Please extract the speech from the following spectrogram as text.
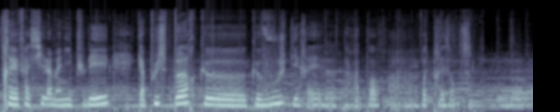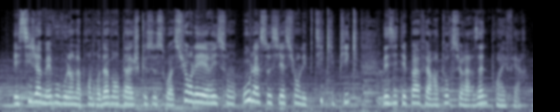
très facile à manipuler, qui a plus peur que, que vous, je dirais, par rapport à votre présence. Et si jamais vous voulez en apprendre davantage, que ce soit sur les hérissons ou l'association Les Petits qui Piquent, n'hésitez pas à faire un tour sur rzn.fr.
